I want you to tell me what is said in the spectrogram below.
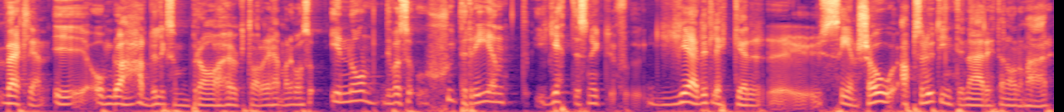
Verkligen. I, om du hade liksom bra högtalare hemma. Det var så enormt, det var så sjukt rent, jättesnyggt, jävligt läcker eh, scenshow. Absolut inte i närheten av de här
